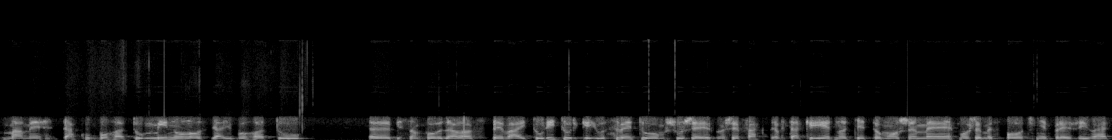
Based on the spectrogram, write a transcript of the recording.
máme takú bohatú minulosť, aj bohatú, e, by som povedala, speva aj tú liturgiu, svetú omšu, že, že fakt v takej jednote to môžeme, môžeme spoločne prežívať.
